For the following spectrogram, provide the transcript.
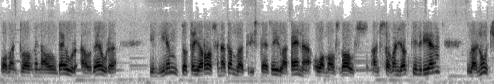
o eventualment el beure, el beure, tindríem tot allò relacionat amb la tristesa i la pena o amb els dols. En segon lloc tindríem l'anuig,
